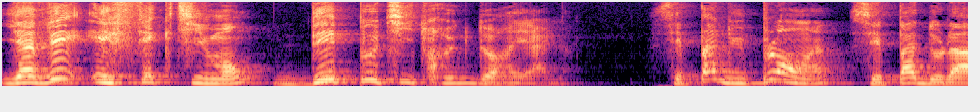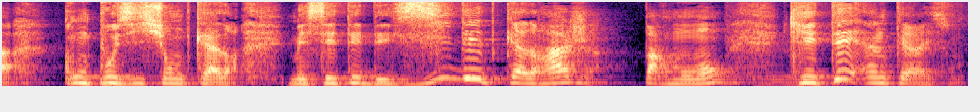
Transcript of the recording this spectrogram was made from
il y avait effectivement des petits trucs de réal. C'est pas du plan, hein. c'est pas de la composition de cadre, mais c'était des idées de cadrage par moment qui étaient intéressantes.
